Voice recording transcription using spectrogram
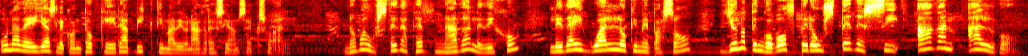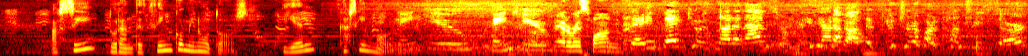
Una de ellas le contó que era víctima de una agresión sexual. ¿No va usted a hacer nada? le dijo. ¿Le da igual lo que me pasó? Yo no tengo voz, pero ustedes sí, hagan algo. Así durante cinco minutos. Y él casi inmóvil. Thank you. Thank you. Saying thank you is not an answer. This is about the future of our country, sir.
